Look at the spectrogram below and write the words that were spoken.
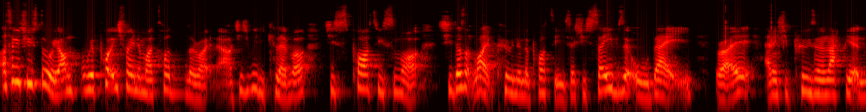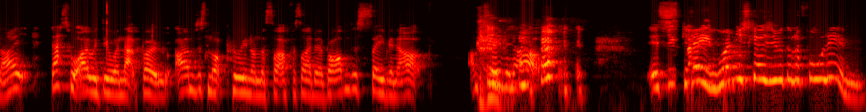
I'll tell you a true story. I'm, we're potty training my toddler right now. She's really clever. She's far too smart. She doesn't like pooing in the potty, so she saves it all day, right? And then she poos in a nappy at night. That's what I would do on that boat. I'm just not pooing on the side, off the side of the boat. I'm just saving it up. I'm saving it up. It's You- I scary. mean- Weren't you scared you were gonna fall in?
